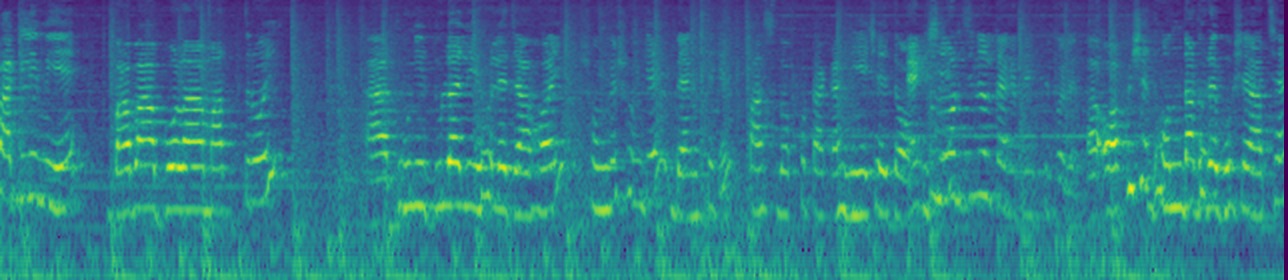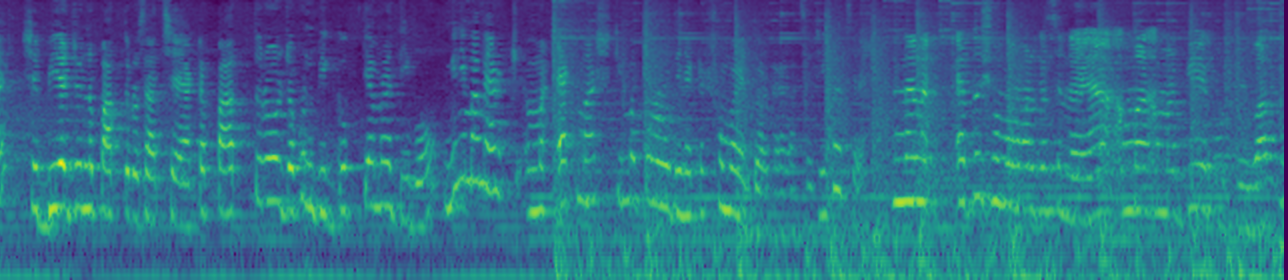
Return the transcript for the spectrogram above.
পাগলি মেয়ে। বাবা বলা মাত্রই ধুনির দুলালি হলে যা হয় সঙ্গে সঙ্গে ব্যাংক থেকে পাঁচ লক্ষ টাকা নিয়ে এসে অফিসে অরিজিনাল টাকা দেখতে আহ, অফিসে ধন্দা ধরে বসে আছে সে বিয়ের জন্য পাত্র চাচ্ছে। একটা পাত্র যখন বিজ্ঞপ্তি আমরা দিব মিনিমাম এক মাস কিংবা পনেরো দিন একটা সময়ের দরকার আছে ঠিক আছে? না না এত সময় আমার কাছে নয় আমার আমার বিয়ে করতে হবে।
